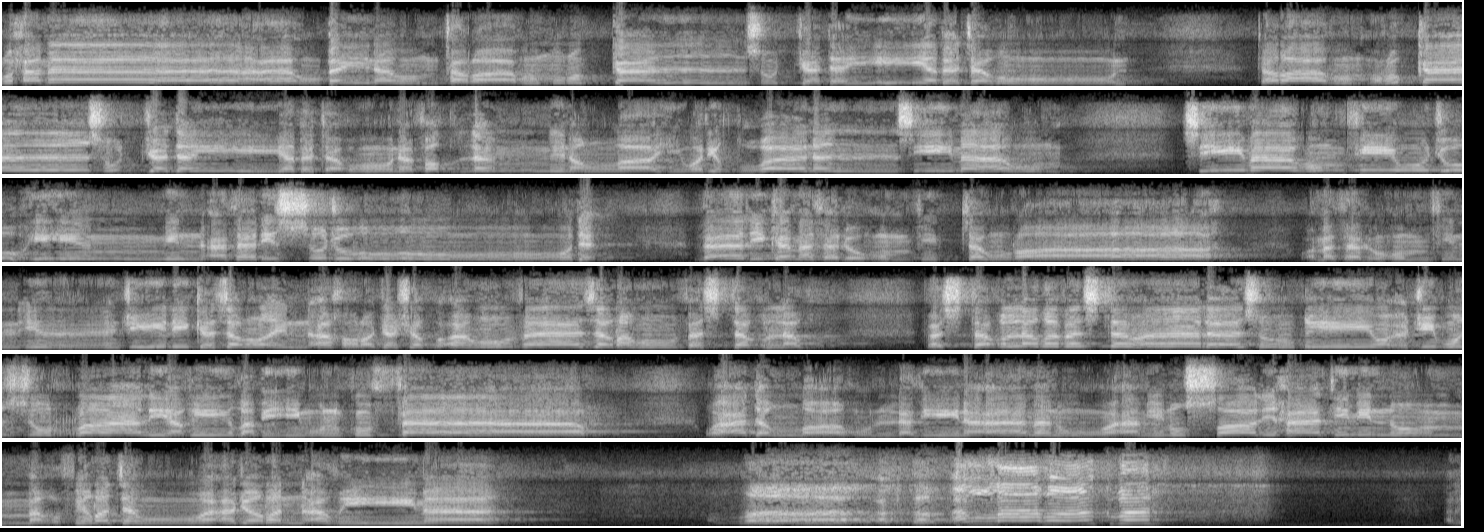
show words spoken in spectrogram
رحماء بينهم تراهم ركعا سجدا يبتغون تراهم ركعا سجدا يبتغون فضلا من الله ورضوانا سيماهم سيماهم في وجوههم من أثر السجود۔ ذلك مثلهم في التوراة۔ ومثلهم في الإنجيل كزرع أخرج شطأه فازره فاستغلظ۔ فاستغلظ فاستوى على سوقه يعجب الزرع ليغيظ بهم الكفار. وعد الله الذين آمنوا وأمنوا الصالحات منهم مغفرة وأجرا عظيما. الله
